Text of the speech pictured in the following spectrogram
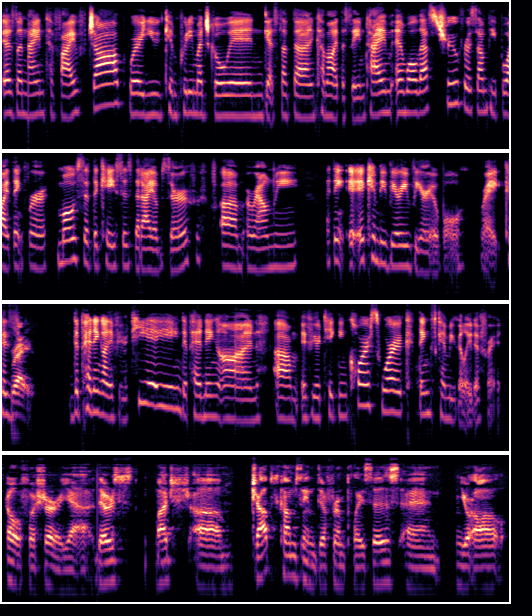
as a nine to five job where you can pretty much go in, get stuff done, come out at the same time. And while that's true for some people, I think for most of the cases that I observe um, around me, I think it, it can be very variable, right? Because right. depending on if you're TAing, depending on um, if you're taking coursework, things can be really different. Oh, for sure. Yeah. There's much, um, jobs comes in different places and you're all,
